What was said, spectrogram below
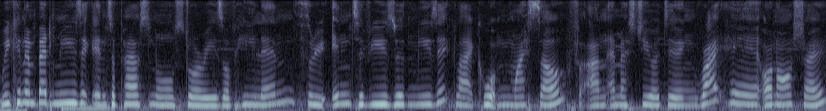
We can embed music into personal stories of healing through interviews with music, like what myself and MSG are doing right here on our show.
